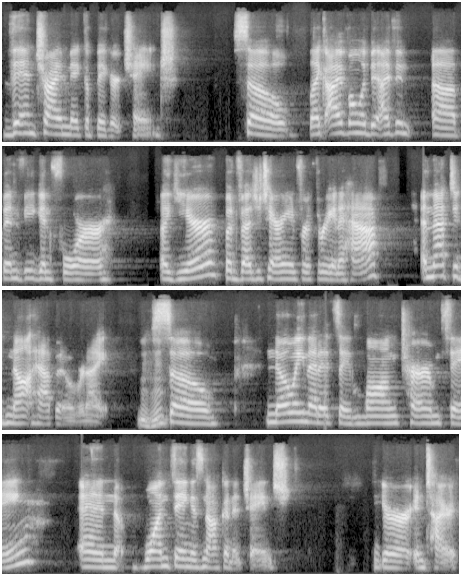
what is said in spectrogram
then try and make a bigger change. So, like I've only been I've been uh, been vegan for a year, but vegetarian for three and a half, and that did not happen overnight. Mhm. So, knowing that it's a long term thing, and one thing is not going to change your entire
